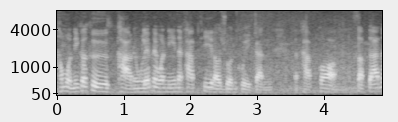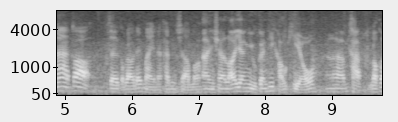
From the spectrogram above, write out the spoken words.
ทั้งหมดนี้ก็คือข่าวในวงเล็บในวันนี้นะครับ ที่เราชวนคุยกันนะครับ ก็สัปดาห์หน้าก็ เจอกับเราได้ใหม่นะครับอินชาอัลลอฮ์อ่าอินชาอัลลอฮ์ยังอยู่กันที่เขาเขียวนะครับครับแล้วก็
